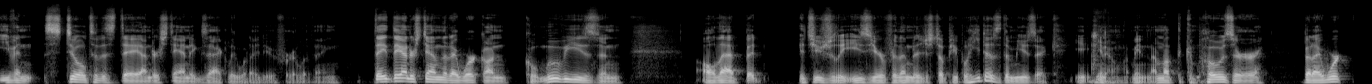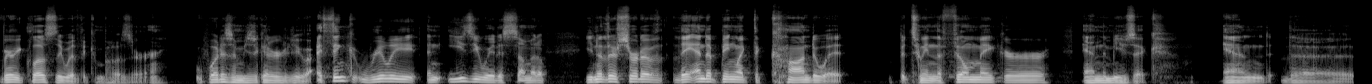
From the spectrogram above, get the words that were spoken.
even still to this day understand exactly what I do for a living. They they understand that I work on cool movies and all that, but it's usually easier for them to just tell people he does the music. You, you know, I mean, I'm not the composer, but I work very closely with the composer. What does a music editor do? I think really an easy way to sum it up, you know, they're sort of they end up being like the conduit between the filmmaker and the music and the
